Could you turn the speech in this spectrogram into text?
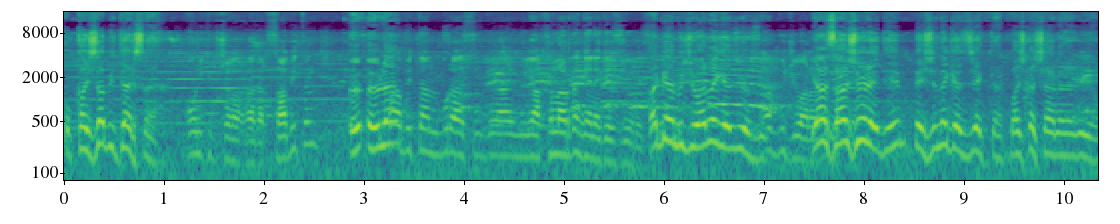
O kaçta biterse. 12.30'a kadar sabitim. Ö- öğlen Sabitten burası yani yakınlardan gene geziyoruz. ha, gene bu civarda geziyorsun. Ya bu civarlarda. Ya sana şöyle diyeyim peşinde gezecekler. Başka çareleri yok.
